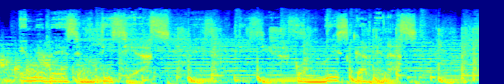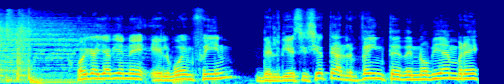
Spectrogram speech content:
MBS Noticias con Luis Cárdenas. Oiga, ya viene el buen fin del 17 al 20 de noviembre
